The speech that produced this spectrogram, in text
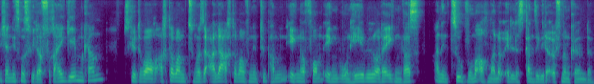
Mechanismus wieder freigeben kann. Es gibt aber auch Achterbahnen, beziehungsweise alle Achterbahnen von dem Typ haben in irgendeiner Form irgendwo einen Hebel oder irgendwas an den Zug, wo man auch manuell das Ganze wieder öffnen könnte.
